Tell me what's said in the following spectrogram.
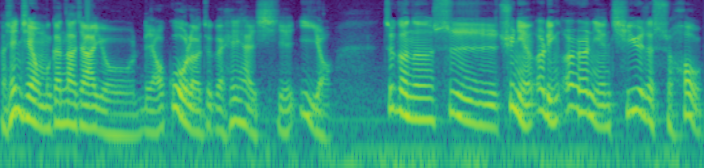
那先前我们跟大家有聊过了这个黑海协议哦，这个呢是去年二零二二年七月的时候，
